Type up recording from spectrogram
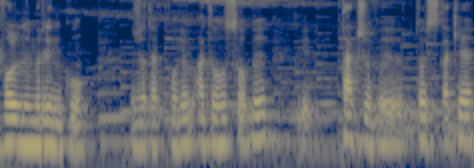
wolnym rynku, że tak powiem, a te osoby e, także to jest takie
